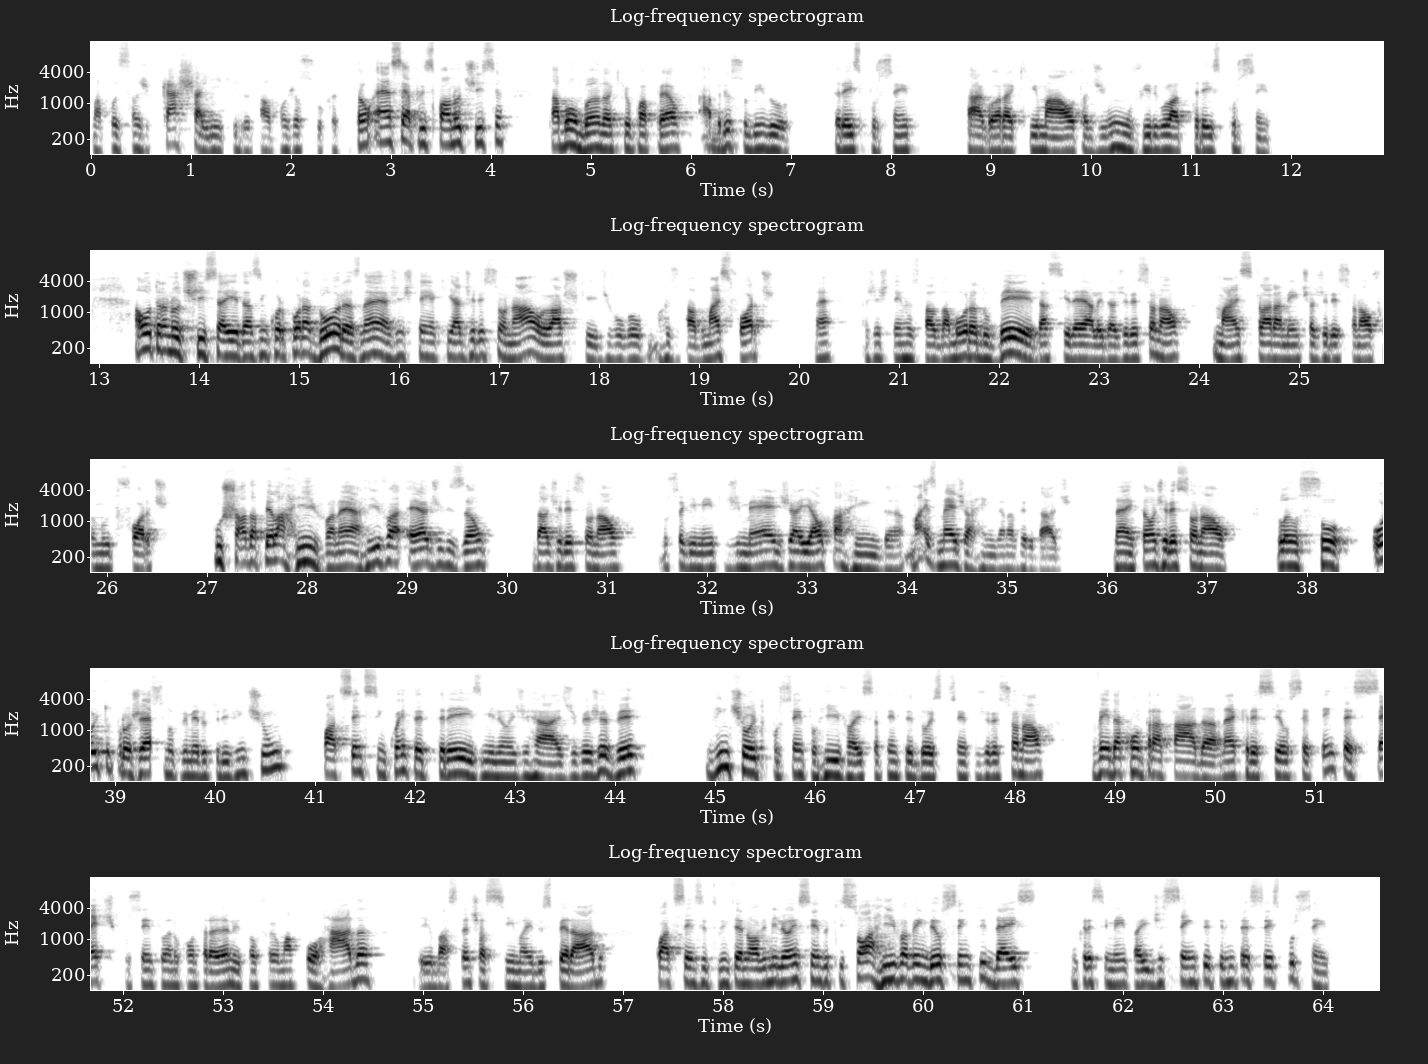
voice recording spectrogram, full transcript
uma posição de caixa líquido, tá? O pão de açúcar. Então, essa é a principal notícia. Tá bombando aqui o papel, abriu subindo 3%, tá agora aqui uma alta de 1,3%. A outra notícia aí das incorporadoras, né? A gente tem aqui a Direcional, eu acho que divulgou o resultado mais forte, né? A gente tem o resultado da Moura do B, da Cirela e da Direcional, mas claramente a Direcional foi muito forte, puxada pela Riva, né? A Riva é a divisão da direcional no segmento de média e alta renda, mais média renda, na verdade. Né? Então, a direcional lançou oito projetos no primeiro TRI 21, 453 milhões de reais de VGV, 28% RIVA e 72% direcional. Venda contratada né, cresceu 77% ano contra ano, então foi uma porrada, veio bastante acima do esperado. 439 milhões, sendo que só a Riva vendeu 110, um crescimento aí de 136%.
